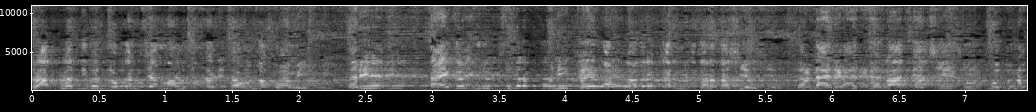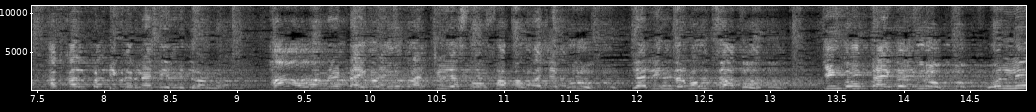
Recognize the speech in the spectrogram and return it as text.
रात्र दिवस लोकांच्या माणसासाठी जाऊन जातो आम्ही. तरी टायगर ग्रुपचं जर कोणी गैरवापर जर करत असेल तर डायरेक्ट त्याला त्याची ग्रुपमधून अकालपट्टी करण्यात येईल मित्रांनो. हा आव्हान आहे टायगर ग्रुप राष्ट्रीय संस्थापक माझे गुरु Jalindar Bhau Jadhav. King of tiger group only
